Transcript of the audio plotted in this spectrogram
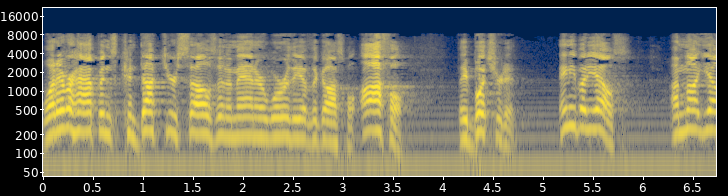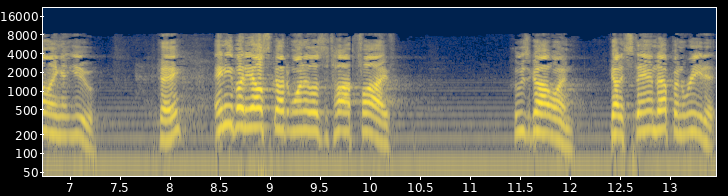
Whatever happens, conduct yourselves in a manner worthy of the gospel. Awful. They butchered it. Anybody else? I'm not yelling at you. Okay? Anybody else got one of those top five? Who's got one? You Got to stand up and read it.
